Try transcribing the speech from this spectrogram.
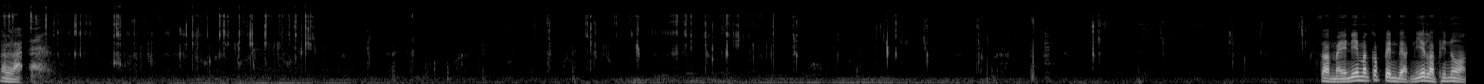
นั่นแหละสมัยนี้มันก็เป็นแบบนี้แหละพี่น้อง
